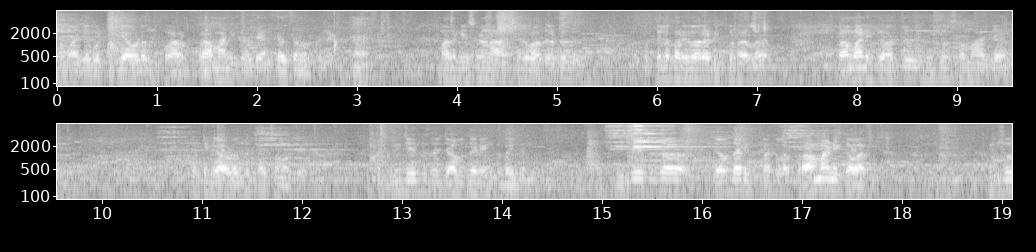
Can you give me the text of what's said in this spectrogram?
ಸಮಾಜ ಒಟ್ಟಿಗೆ ಅವಡೊಂದು ಪ್ರಾಮಾಣಿಕತೆಯನ್ನು ಕೆಲಸ ಮಾಡ್ತೇನೆ. ಮಾಲಿಂಗೇಶ್ವರನ ಆಶೀರ್ವಾದ ಗೊತ್ತಿಲ್ಲ ಪರಿವಾರ ಅಡಿಕೊಂಡಲ್ಲ ಪ್ರಾಮಾಣಿಕವತ್ತು ಹಿಂದೂ ಸಮಾಜ ಒಟ್ಟಿಗೆ ಅವಡೊಂದು ಕೆಲಸ ಮಾಡ್ತೈತೆ. ಬಿ ಜೆ ಪಿದ ಜವಾಬ್ದಾರಿ ಅಂತ ಬೈದನು ಬಿ ಜೆ ಪಿದ ಜವಾಬ್ದಾರಿ ಇದ್ದಾಗಲ್ಲ ಪ್ರಾಮಾಣಿಕವಾಗಿ ಹಿಂದೂ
